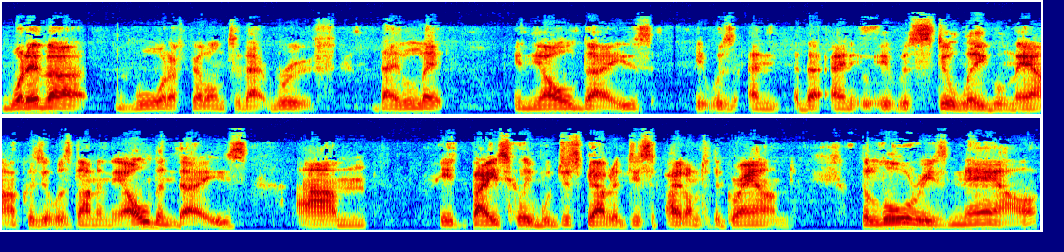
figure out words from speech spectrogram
whatever water fell onto that roof, they let in the old days it was and that and it, it, was still legal now because it was done in the olden days. Um, it basically would just be able to dissipate onto the ground. The law is now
